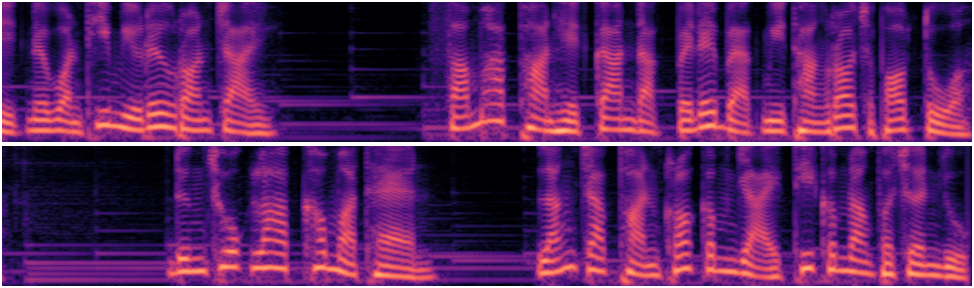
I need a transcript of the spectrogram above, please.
ติในวันที่มีเรื่องร้อนใจ สามารถผ่านเหตุการณ์ดักไปได้แบบมีทางรอดเฉพาะตัว ดึงโชคลาภเข้ามาแทน หลังจากผ่านเคราะห์กรรมใหญ่ที่กำลังเผชิญอยู่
